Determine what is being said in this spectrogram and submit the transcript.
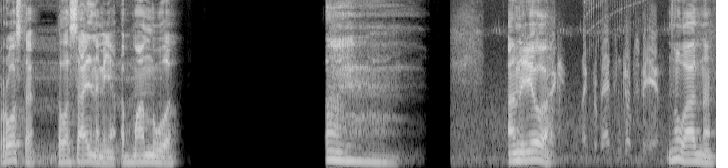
Просто колоссально меня обманула. Анрё. Ну ладно.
